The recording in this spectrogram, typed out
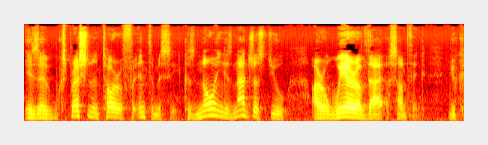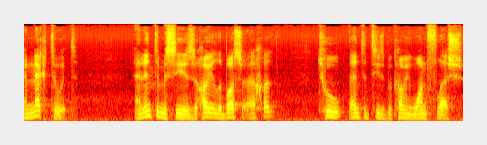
is an expression in Torah for intimacy, because knowing is not just you are aware of that something, you connect to it. And intimacy is two entities becoming one flesh.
